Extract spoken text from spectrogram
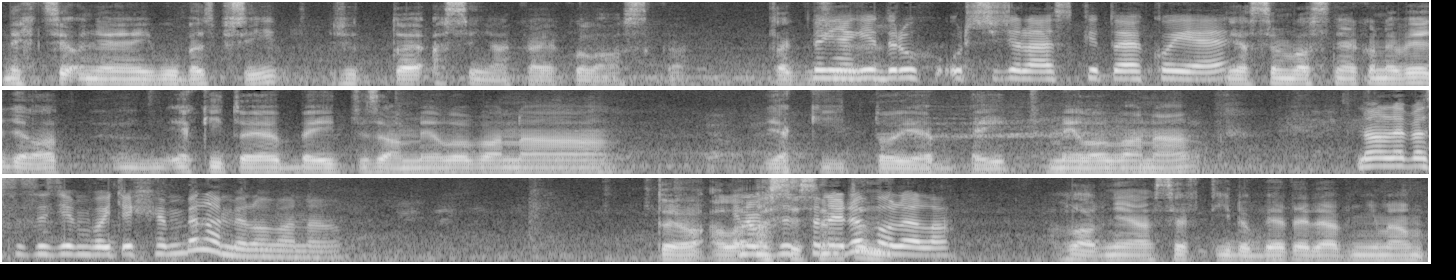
nechci o něj vůbec přijít, že to je asi nějaká jako láska. Takže tak nějaký druh určitě lásky to jako je? Já jsem vlastně jako nevěděla, jaký to je být zamilovaná, jaký to je být milovaná. No ale vlastně se tím Vojtěchem byla milovaná. To jo, ale Jenom asi jsi to nedovolila. To, hlavně já se v té době teda vnímám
